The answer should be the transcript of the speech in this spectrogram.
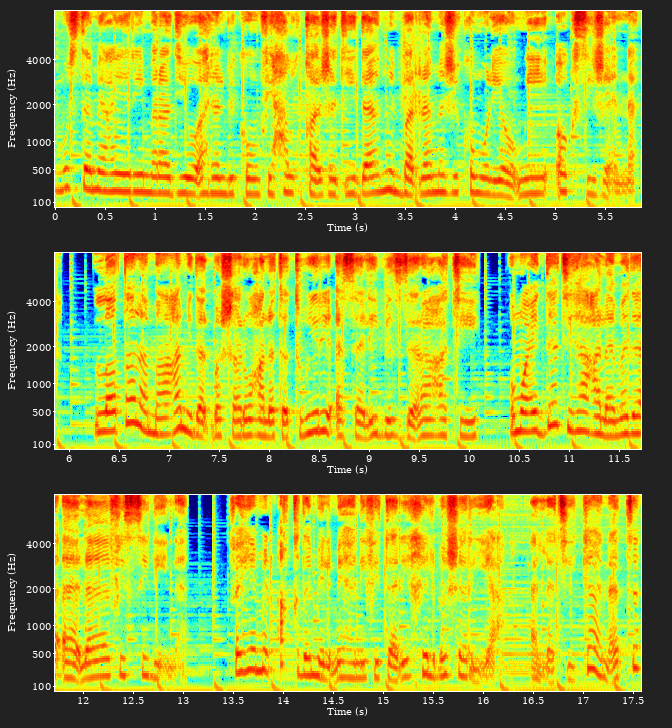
مستمعي ريم راديو أهلا بكم في حلقة جديدة من برنامجكم اليومي أكسجين لطالما عمد البشر على تطوير أساليب الزراعة ومعداتها على مدى آلاف السنين فهي من أقدم المهن في تاريخ البشرية التي كانت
